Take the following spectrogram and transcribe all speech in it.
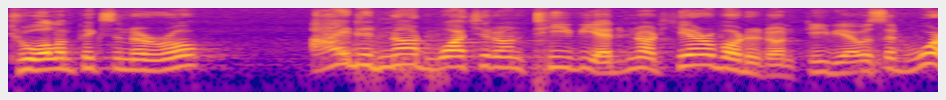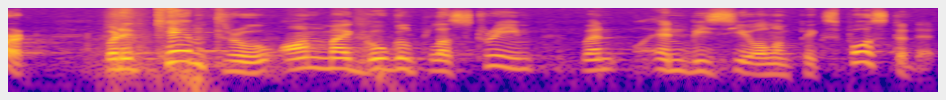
two Olympics in a row, I did not watch it on TV. I did not hear about it on TV. I was at work. But it came through on my Google Plus stream when NBC Olympics posted it.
